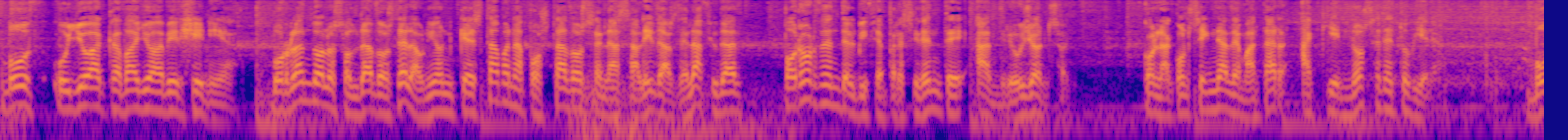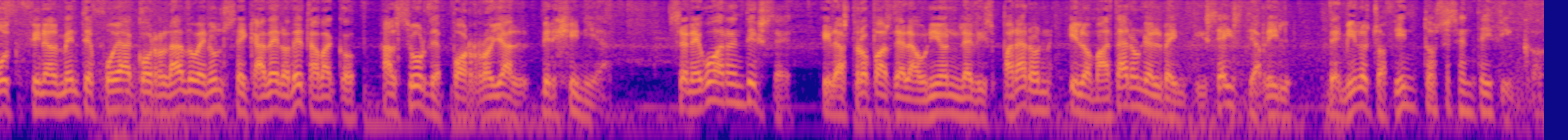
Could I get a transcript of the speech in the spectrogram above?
Booth huyó a caballo a Virginia, burlando a los soldados de la Unión que estaban apostados en las salidas de la ciudad por orden del vicepresidente Andrew Johnson, con la consigna de matar a quien no se detuviera. Booth finalmente fue acorralado en un secadero de tabaco al sur de Port Royal, Virginia. Se negó a rendirse y las tropas de la Unión le dispararon y lo mataron el 26 de abril de 1865.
